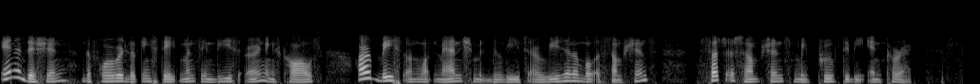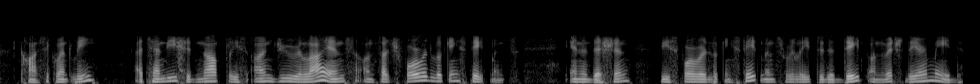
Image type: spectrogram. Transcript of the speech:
In addition, the forward-looking statements in these earnings calls are based on what management believes are reasonable assumptions. Such assumptions may prove to be incorrect. Consequently, attendees should not place undue reliance on such forward-looking statements. In addition, these forward-looking statements relate to the date on which they are made.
